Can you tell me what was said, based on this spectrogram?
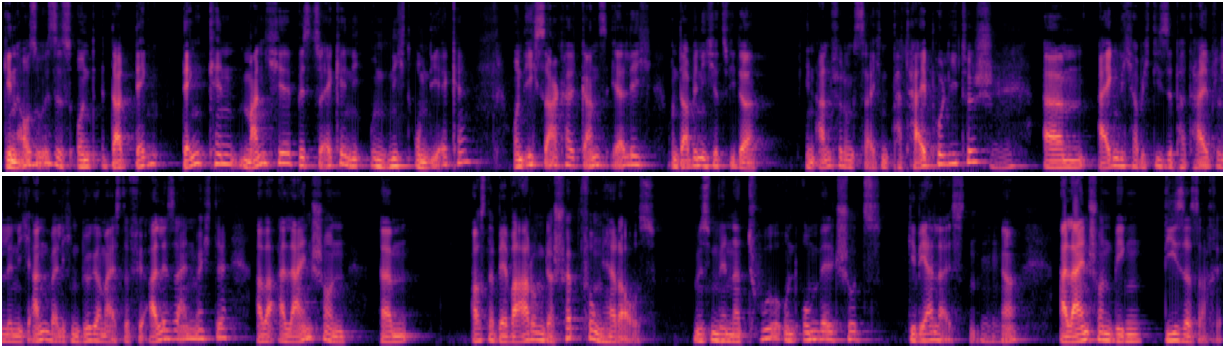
Genau so ist es. Und da denk, denken manche bis zur Ecke und nicht um die Ecke. Und ich sage halt ganz ehrlich, und da bin ich jetzt wieder in Anführungszeichen parteipolitisch. Mhm. Ähm, eigentlich habe ich diese Parteibrille nicht an, weil ich ein Bürgermeister für alle sein möchte. Aber allein schon ähm, aus der Bewahrung der Schöpfung heraus müssen wir Natur- und Umweltschutz gewährleisten. Mhm. Ja? Allein schon wegen dieser Sache.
